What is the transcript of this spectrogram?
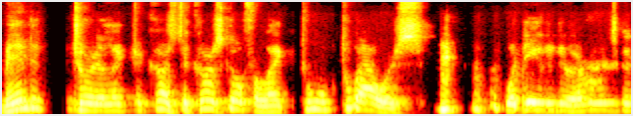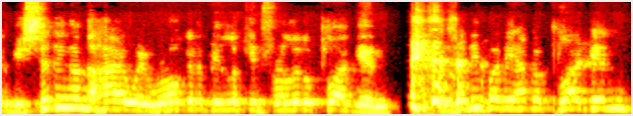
mandatory electric cars. The cars go for like two two hours. what are you going to do? Everyone's going to be sitting on the highway. We're all going to be looking for a little plug-in. Does anybody have a plug-in?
